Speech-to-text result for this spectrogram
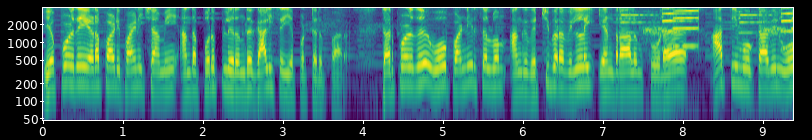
எப்பொழுதே எடப்பாடி பழனிசாமி அந்த பொறுப்பிலிருந்து காலி செய்யப்பட்டிருப்பார். தற்பொழுது ஓ. பன்னீர்செல்வம் அங்கு வெற்றி பெறவில்லை என்றாலும் கூட அதிமுகவில் ஓ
